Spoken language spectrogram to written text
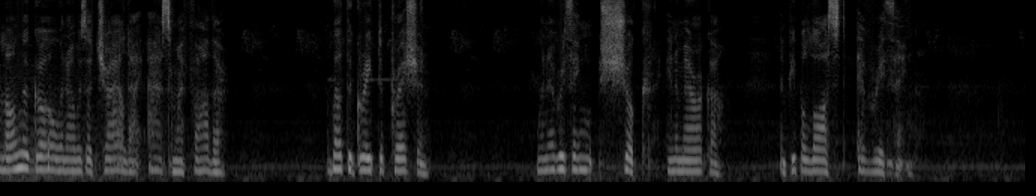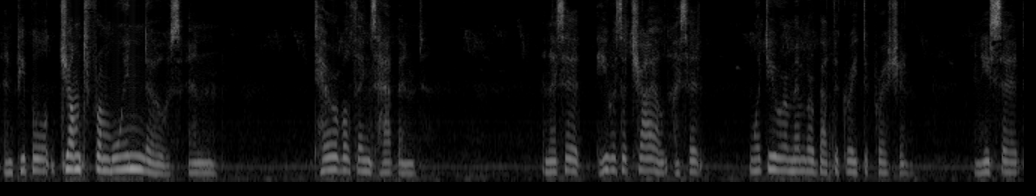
Long ago, when I was a child, I asked my father about the Great Depression, when everything shook in America and people lost everything, and people jumped from windows and terrible things happened. And I said, he was a child. I said, What do you remember about the Great Depression? And he said,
